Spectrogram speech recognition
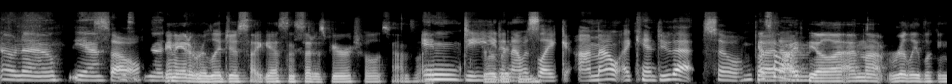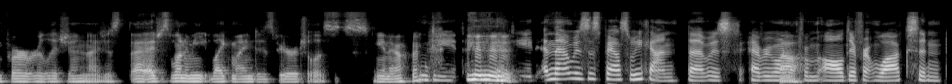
Oh no, yeah. So, good. They made it religious, I guess, instead of spiritual. It sounds like. Indeed, and I was like, "I'm out. I can't do that." So, but That's how I um, feel. I, I'm not really looking for a religion. I just, I, I just want to meet like-minded spiritualists. You know. Indeed, indeed, and that was this past weekend. That was everyone Wow. from all different walks and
